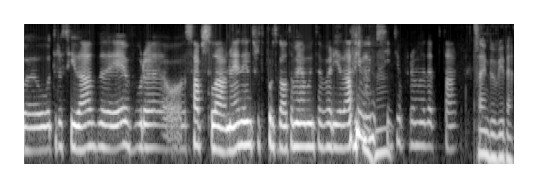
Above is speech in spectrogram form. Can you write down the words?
a outra cidade, a Évora, sabe-se lá, não é? Dentro de Portugal também há muita variedade e muito uhum. sítio para me adaptar. Sem dúvida.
